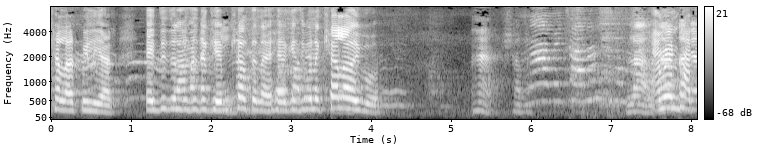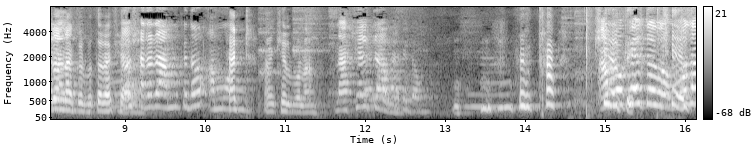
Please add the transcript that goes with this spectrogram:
খেলার প্লেয়ার এই দুজন যদি গেম খেলতে নাই হ্যাঁ কি জীবনে খেলা হইব? হ্যাঁ আমি এখন ভাত রান্না করব তোরা খেল। দাও সাদাটা আম্মুকে দাও আম্মু হাট আমি খেলব না। না খেলতে হবে। আম্মু খেলতে, খেলতে হবে মজা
